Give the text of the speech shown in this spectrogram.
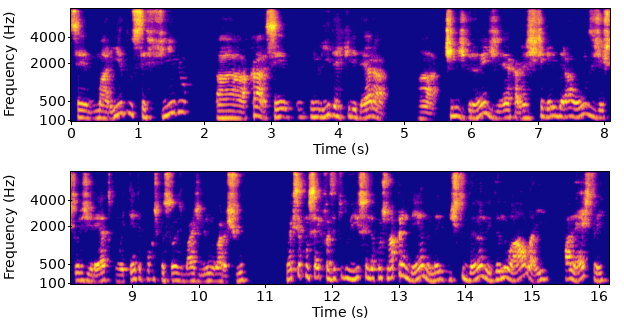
ser marido, ser filho, ah, cara, ser um líder que lidera ah, times grandes, né, cara? Já cheguei a liderar 11 gestores direto, com 80 e poucas pessoas debaixo de mim no Guarda-Chuva. Como é que você consegue fazer tudo isso e ainda continuar aprendendo, né, estudando e dando aula e palestra? E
